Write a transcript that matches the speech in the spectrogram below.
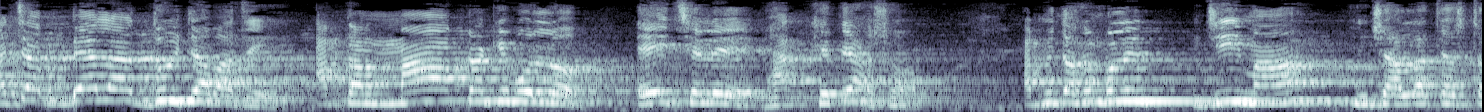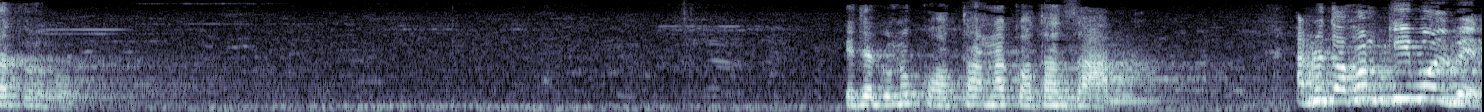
আচ্ছা বেলা দুইটা বাজে। আপনার মা আপনাকে বলল, এই ছেলে, ভাত খেতে আসো। আপনি তখন বললেন, জি মা, ইনশাআল্লাহ চেষ্টা করব। এটা কোনো কথা না কথা জাত। আপনি তখন কি বলবেন?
